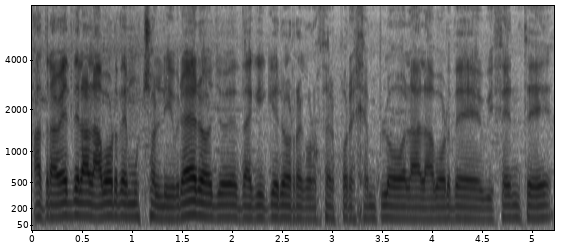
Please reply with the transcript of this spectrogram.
a través de la labor de muchos libreros. Yo desde aquí quiero reconocer, por ejemplo, la labor de Vicente,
